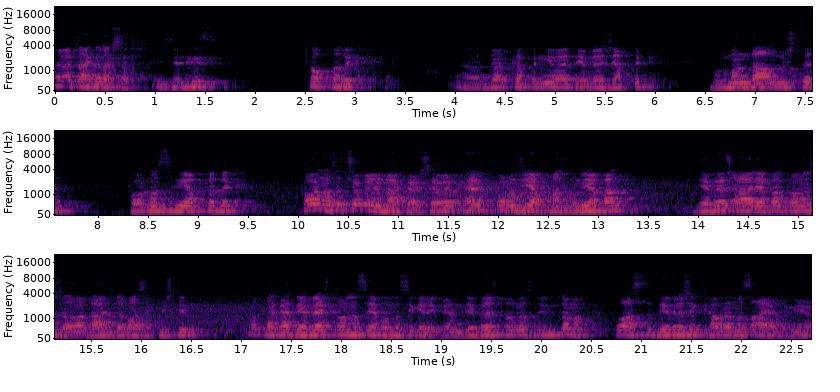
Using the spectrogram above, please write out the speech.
Evet arkadaşlar, izlediğiniz topladık. Ee, Dört kapı niye debriyaj yaptık. Bulman dağılmıştı. Tornasını yaptırdık. Tornası çok önemli arkadaşlar. Her tornacı yapmaz. Bunu yapan, debriyaj ağır yapan tornacılar var. Daha önce de bahsetmiştim. Mutlaka debriyaj tornası yapılması gerekiyor. Yani debriyaj tornası diyoruz ama o aslında debriyajın kavraması ayarlanıyor.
